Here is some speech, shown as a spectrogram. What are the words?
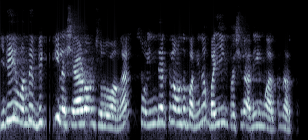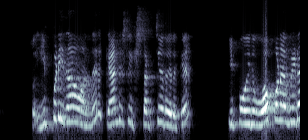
இதையும் வந்து விக்கில ஷேடோன்னு சொல்லுவாங்க. ஸோ இந்த இடத்துல வந்து பாத்தீங்கன்னா பையிங் ப்ரெஷர் அதிகமா இருக்குன்னு அர்த்தம். ஸோ இப்படிதான் வந்து கேண்டிஸ்டிக் ஸ்ட்ரக்சர் இருக்கு. இப்போ இது ஓப்பனை விட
